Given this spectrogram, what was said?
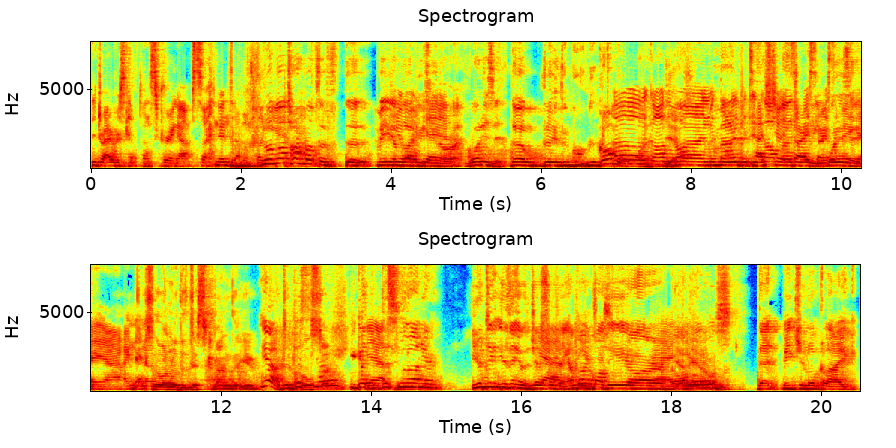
the drivers kept on screwing up. So I ended up unplugging No, I'm not it. talking about the the. Maybe I'm not using yeah, the yeah. right. What is it? The the the, the goggle. Oh, one. the goggle Yeah. one with Mag- the leap it's attached to it. Sorry, sorry, Leap. sorry. What is it? Yeah, yeah, I, I know. So the one with the Discman that you Yeah, the in the holster. You get Yeah. the Discman on your. You're thinking, you're thinking of the gesture Yeah, thing. I'm talking about the AR Yeah, yeah, yeah. goggles that make you look like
